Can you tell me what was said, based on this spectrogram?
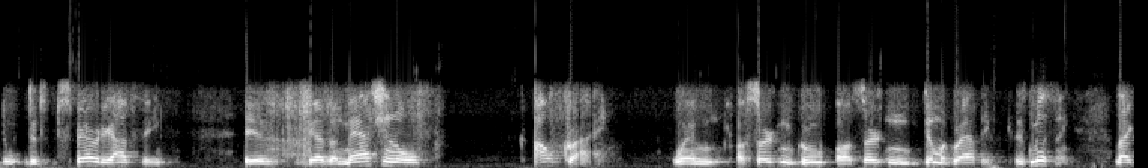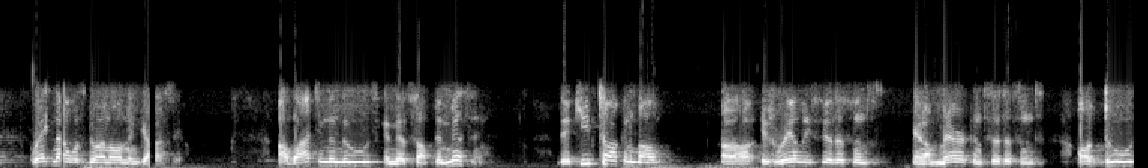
the disparity I see is there's a national outcry when a certain group or a certain demographic is missing. Like right now, what's going on in Gaza? I'm watching the news and there's something missing. They keep talking about uh, Israeli citizens and American citizens or dual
